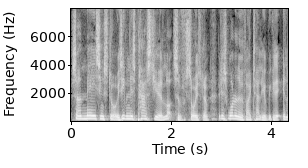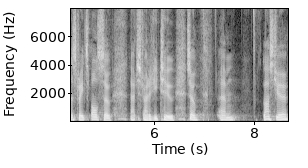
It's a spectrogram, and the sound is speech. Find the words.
some amazing stories. Even this past year, lots of stories. Just one of them, if I tell you, because it illustrates also that strategy too. So um, last year,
